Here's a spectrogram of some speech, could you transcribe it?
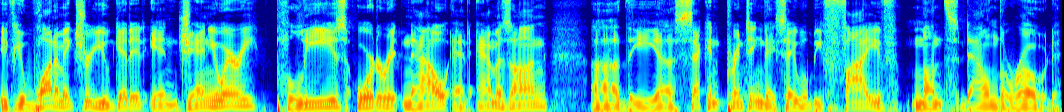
If you want to make sure you get it in January, please order it now at Amazon. Uh, the uh, second printing, they say, will be five months down the road.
